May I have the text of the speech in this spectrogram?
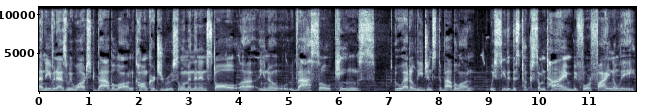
And even as we watched Babylon conquer Jerusalem and then install, uh, you know, vassal kings who had allegiance to Babylon, we see that this took some time before finally,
